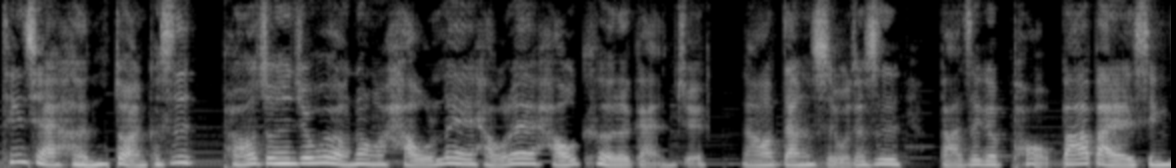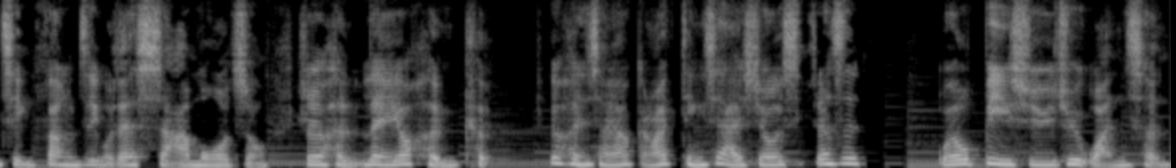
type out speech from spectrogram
听起来很短，可是跑到中间就会有那种好累、好累、好渴的感觉。然后当时我就是把这个跑八百的心情放进我在沙漠中，就是很累又很渴，又很想要赶快停下来休息，但是我又必须去完成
